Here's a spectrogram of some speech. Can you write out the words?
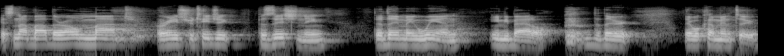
it's not by their own might or any strategic positioning that they may win any battle that they they will come into.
